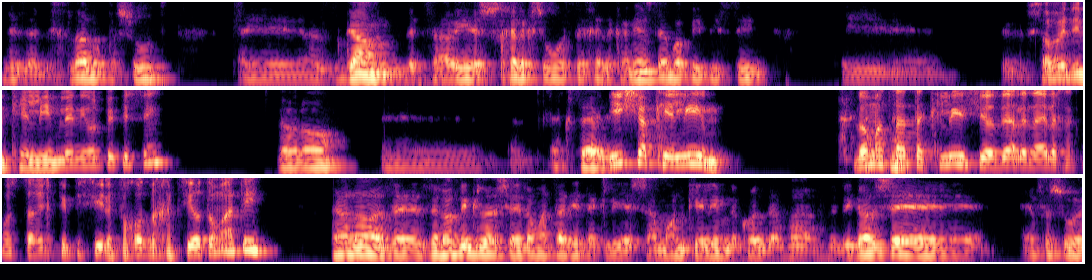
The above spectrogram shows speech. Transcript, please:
וזה בכלל לא פשוט. אז גם, לצערי, יש חלק שהוא עושה, חלק אני עושה ב-PPC. אתה עובד עם כלים לניהול PPC? לא, לא. אקסל. איש הכלים. לא מצאת כלי שיודע לנהל לך כמו שצריך PPC, לפחות בחצי אוטומטי? לא, לא, זה, זה לא בגלל שלא מצאתי את הכלי, יש המון כלים לכל דבר, זה בגלל שאיפשהו אה,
